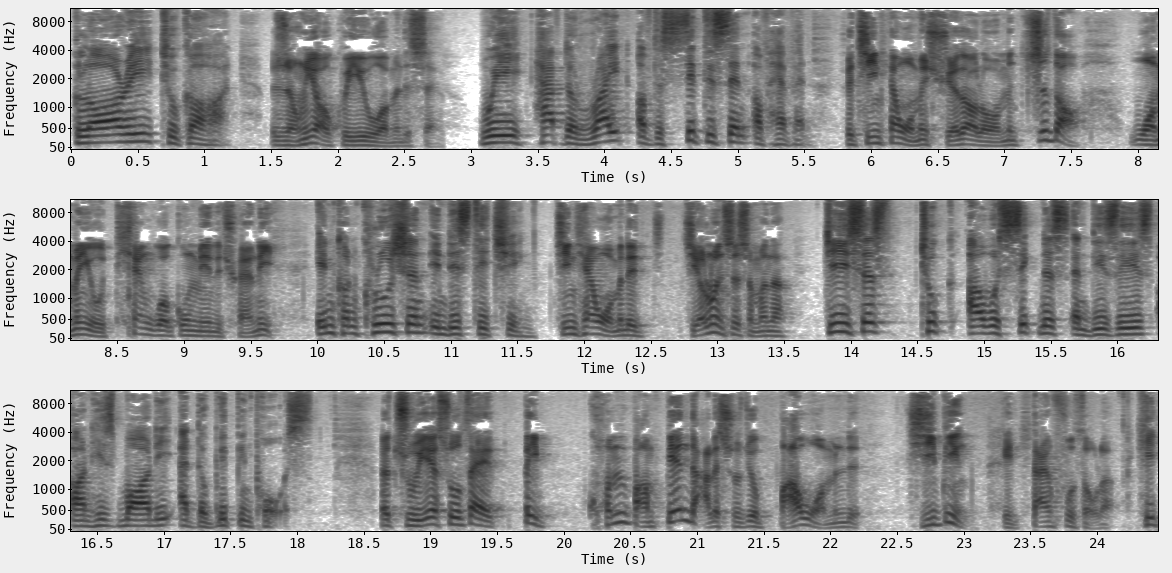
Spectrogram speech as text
Glory to God. 荣耀归于我们的神。 We have the right of the citizen of heaven. 所以今天我们学到了，我们知道我们有天国公民的权利。 In conclusion, in this teaching, 今天我们的结论是什么呢？ Jesus took our sickness and disease on his body at the whipping post. 呃，主耶稣在被捆绑鞭打的时候，就把我们的疾病给担负走了。 He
